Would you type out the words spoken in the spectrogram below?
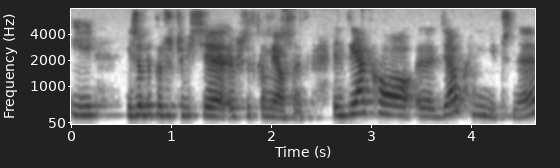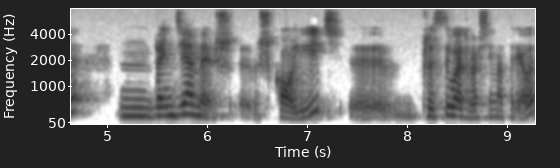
i, i żeby to rzeczywiście wszystko miało sens. Więc jako y, dział kliniczny, będziemy szkolić, y, przesyłać właśnie materiały,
